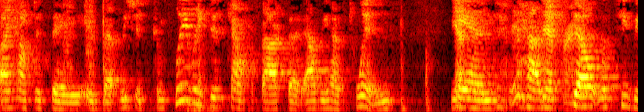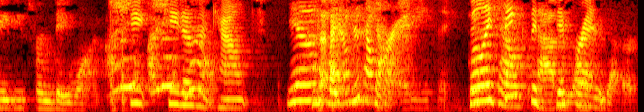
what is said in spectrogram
I have to say is that we should completely discount the fact that Abby has twins Yes, and has different. dealt with two babies from day one. She she doesn't know. count. Yeah, I like don't count for anything. Well, I think the have difference, altogether.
